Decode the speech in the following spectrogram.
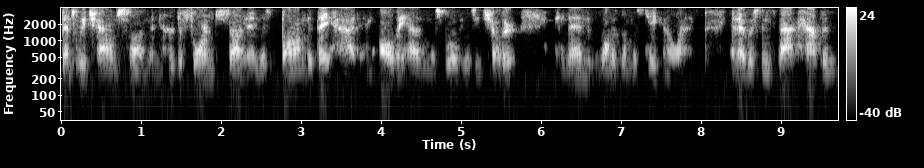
mentally challenged son and her deformed son, and this bond that they had, and all they had in this world was each other, and then one of them was taken away. And ever since that happened,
